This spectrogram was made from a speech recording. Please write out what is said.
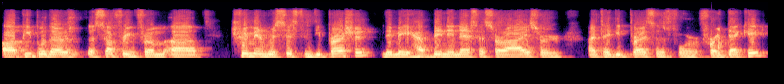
uh, people that are suffering from uh, treatment resistant depression. They may have been in ssris or antidepressants for for a decade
